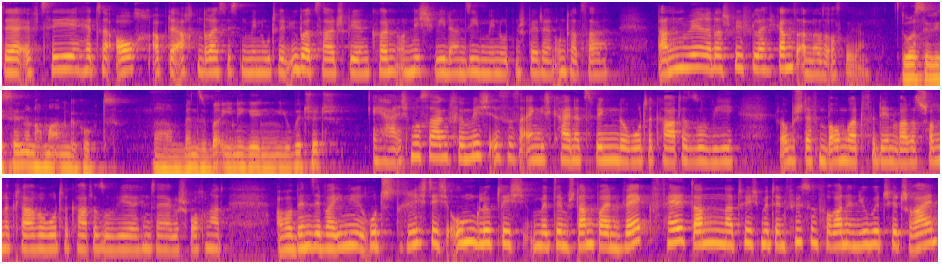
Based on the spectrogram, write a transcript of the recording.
der FC hätte auch ab der 38. Minute in Überzahl spielen können und nicht wieder in sieben Minuten später in Unterzahl. Dann wäre das Spiel vielleicht ganz anders ausgegangen. Du hast dir die Szene nochmal angeguckt. Ähm, Benzibaini gegen Jubicic. Ja, ich muss sagen, für mich ist es eigentlich keine zwingende rote Karte, so wie, ich glaube, Steffen Baumgart, für den war das schon eine klare rote Karte, so wie er hinterher gesprochen hat. Aber Benzebaini rutscht richtig unglücklich mit dem Standbein weg, fällt dann natürlich mit den Füßen voran in Jubicic rein,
